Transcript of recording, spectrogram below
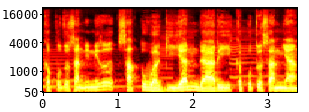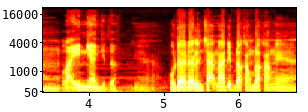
keputusan ini tuh satu bagian dari keputusan yang lainnya gitu. ya udah ada rencana di belakang belakangnya ya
